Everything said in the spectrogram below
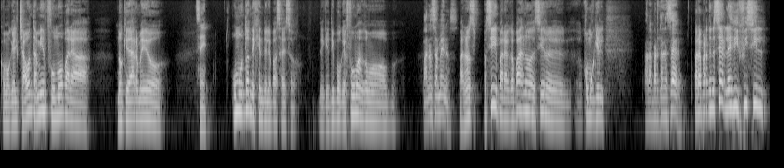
como que el chabón también fumó para no quedar medio. Sí, Un montón de gente le pasa eso. De que tipo que fuman como. Para no ser menos. Para no. Sí, para capaz no decir. Como que. el- Para pertenecer. para pertenecerle es difícil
